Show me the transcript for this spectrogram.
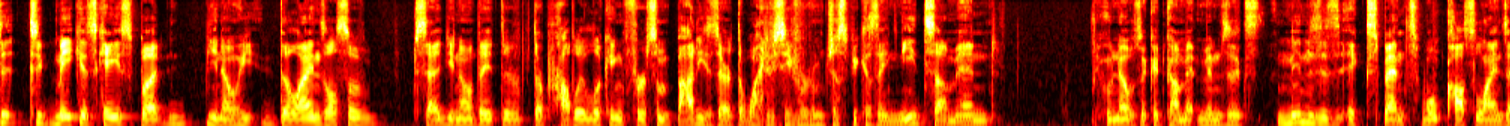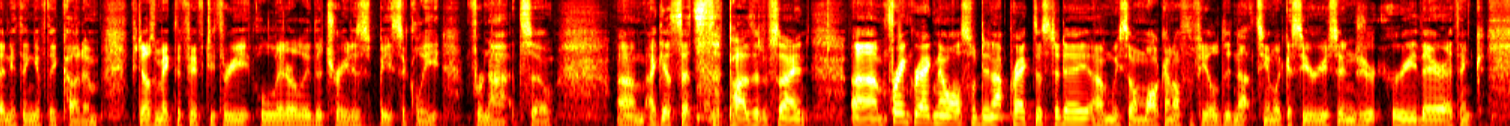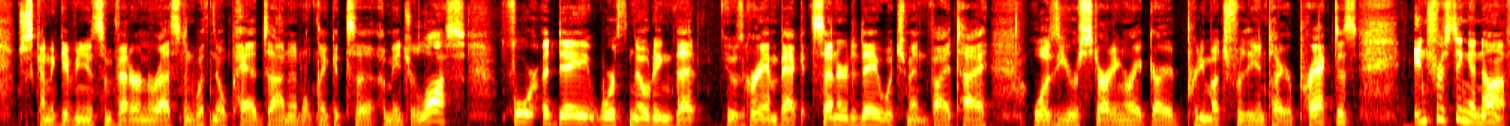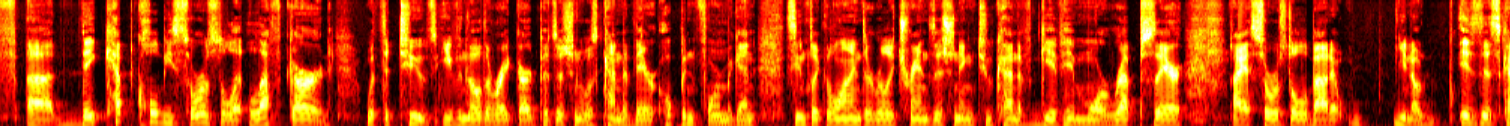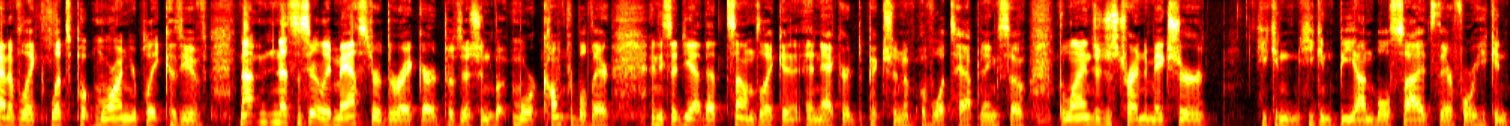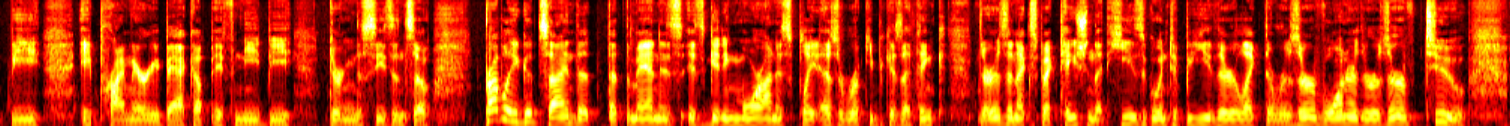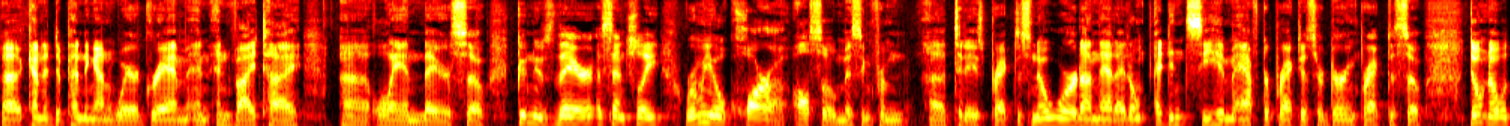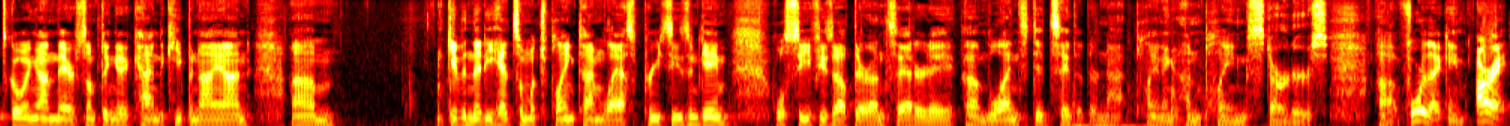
to to make his case. But you know, he, the Lions also said, you know, they they're, they're probably looking for some bodies there at the wide receiver room just because they need some. And who knows? It could come at Mims' Mims's expense. Won't cost the Lions anything if they cut him. If he doesn't make the 53, literally the trade is basically for naught. So um, I guess that's the positive side. Um, Frank Ragnow also did not practice today. Um, we saw him walking off the field. Did not seem like a serious injury there. I think just kind of giving you some veteran rest and with no pads on, I don't think it's a, a major loss for a day. Worth noting that it was Graham back at center today, which meant Vaitai was your starting right guard pretty much for the entire practice. Interesting enough, uh, they kept Colby Sorsdal at left guard with the twos, even though the right guard position was kind of there open for him again. Seems like the Lions are really transitioning to kind of give him more reps there. I asked Sorsdal about it you know, is this kind of like let's put more on your plate because you've not necessarily mastered the right guard position, but more comfortable there? And he said, yeah, that sounds like a, an accurate depiction of, of what's happening. So the Lions are just trying to make sure he can he can be on both sides. Therefore, he can be a primary backup if need be during the season. So probably a good sign that, that the man is, is getting more on his plate as a rookie because I think there is an expectation that he's going to be either like the reserve one or the reserve two, uh, kind of depending on where Graham and, and Vaitai uh, land there. So good news there. Essentially, Romeo Okwara also missing from uh, today's practice. No word on that. I don't. I didn't see him after practice or during practice, so don't know what's going on there. Something to kind of keep an eye on. Um, Given that he had so much playing time last preseason game, we'll see if he's out there on Saturday. Um, the Lions did say that they're not planning on playing starters uh, for that game. All right,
